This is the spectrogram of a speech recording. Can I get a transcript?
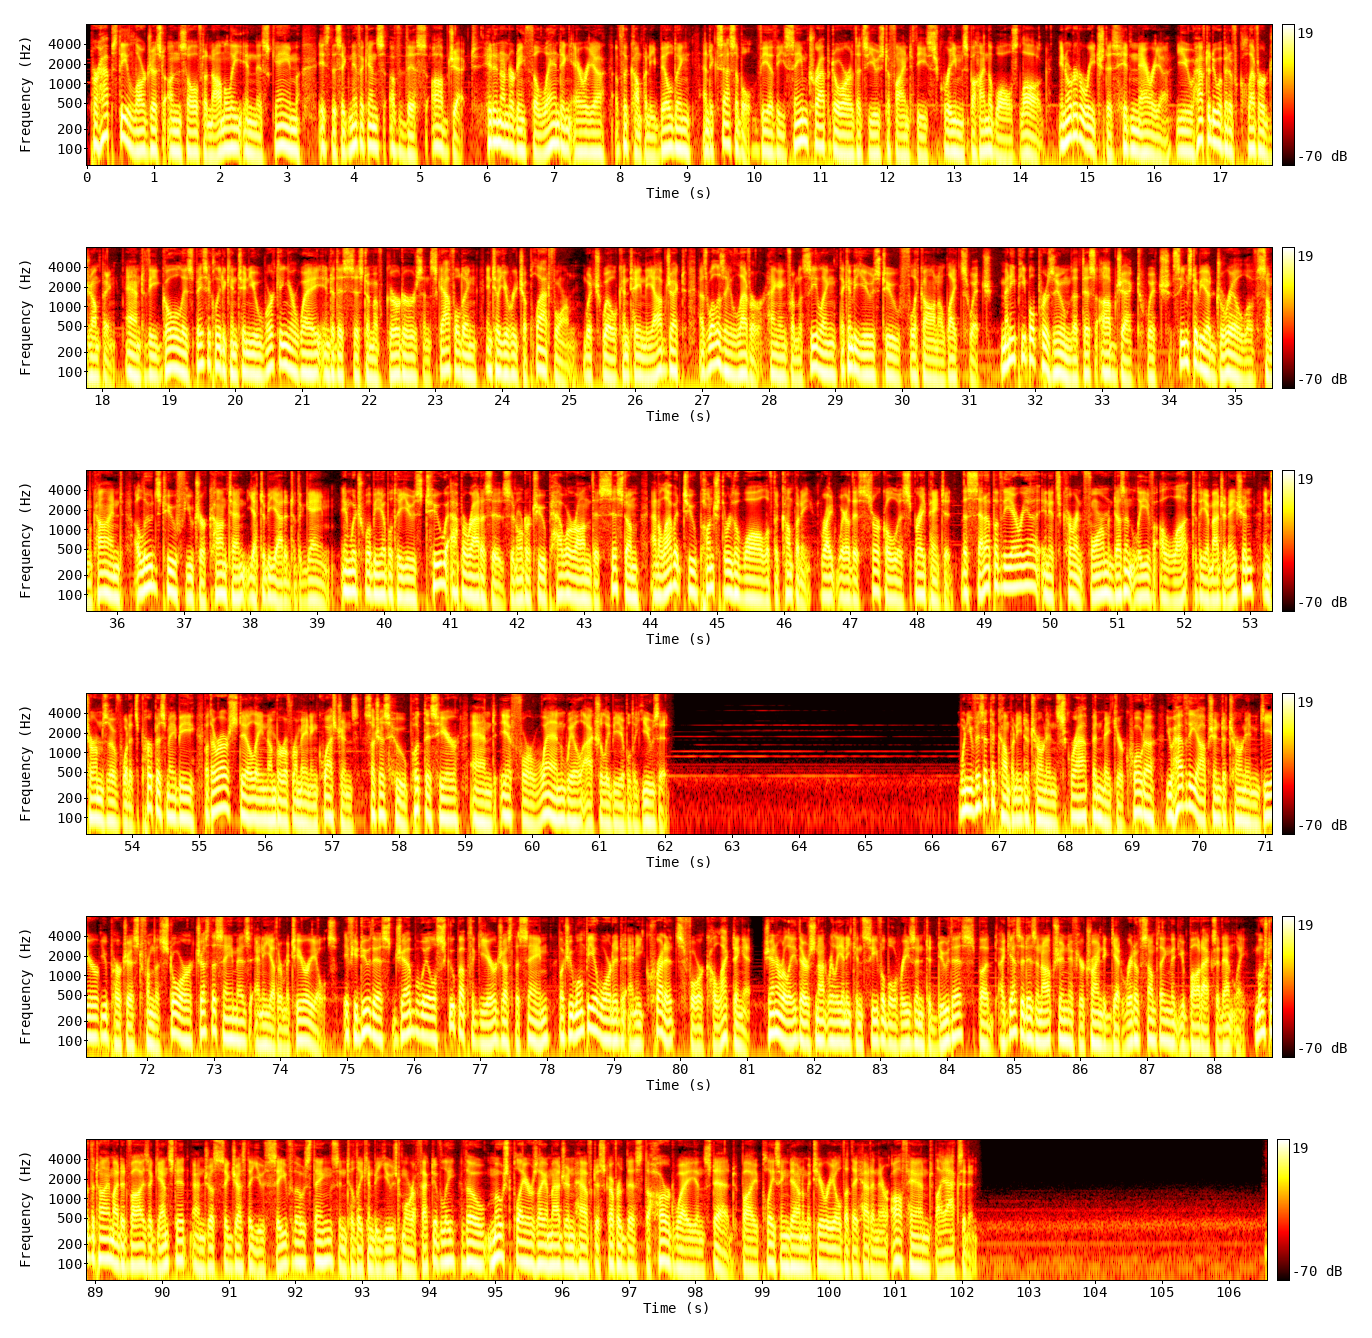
Perhaps the largest unsolved anomaly in this game is the significance of this object, hidden underneath the landing area of the company building and accessible via the same trapdoor that's used to find the Screams Behind the Walls log. In order to reach this hidden area, you have to do a bit of clever jumping, and the goal is basically to continue working your way into this system of girders and scaffolding until you reach a platform, which will contain the object, as well as a lever hanging from the ceiling that can be used to flick on a light switch. Many people presume that this object, which seems to be a drill of some kind, alludes to future content yet to be added to the game, in which we'll be able to use two apparatuses in order to power on this system and allow it to punch through the wall of the company, right where this circle is spray painted. The setup of the area in its current form doesn't leave a lot to the imagination in terms of what its purpose may be, but there are still a number of remaining questions, such as who put this here, and if or when we'll actually be able to use it. When you visit the company to turn in scrap and make your quota, you have the option to turn in gear you purchased from the store just the same as any other materials. If you do this, Jeb will scoop up the gear just the same, but you won't be awarded any credits for collecting it. Generally, there's not really any conceivable reason to do this, but I guess it is an option if you're trying to get rid of something that you bought accidentally. Most of the time I'd advise against it and just suggest that you save those things until they can be used more effectively, though most players I imagine have discovered this the hard way instead, by placing down a material that they had in their offhand by accident.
